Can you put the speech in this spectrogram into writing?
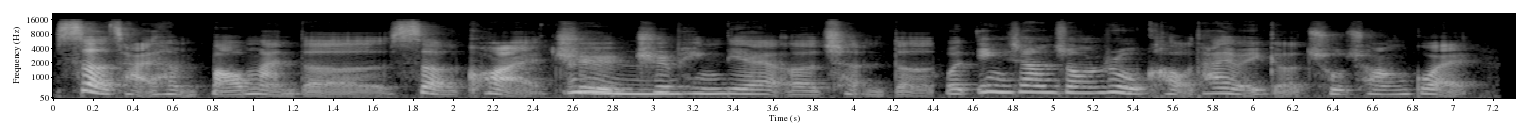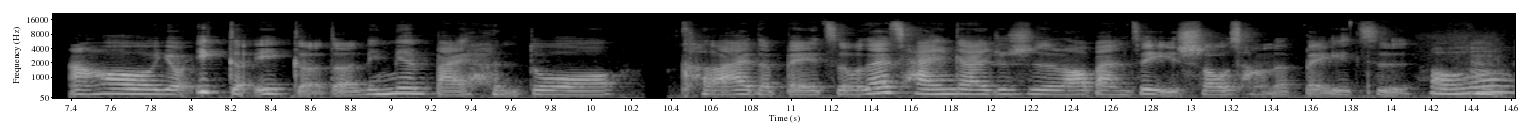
色彩很饱满的色块去去拼叠而成的。我印象中入口它有一个橱窗柜，然后有一格一格的，里面摆很多。可爱的杯子，我在猜应该就是老板自己收藏的杯子。哦，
